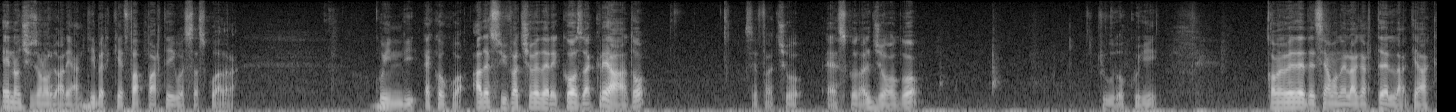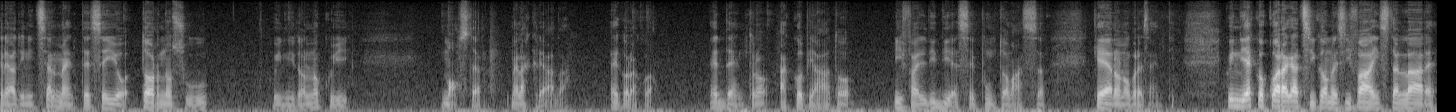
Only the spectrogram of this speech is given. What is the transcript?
E non ci sono varianti perché fa parte di questa squadra. Quindi ecco qua. Adesso vi faccio vedere cosa ha creato. Se faccio esco dal gioco chiudo qui. Come vedete siamo nella cartella che ha creato inizialmente. Se io torno su quindi torno qui monster me l'ha creata. Eccola qua. E dentro ha copiato i file DDS e il punto mass che erano presenti. Quindi ecco qua ragazzi come si fa a installare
